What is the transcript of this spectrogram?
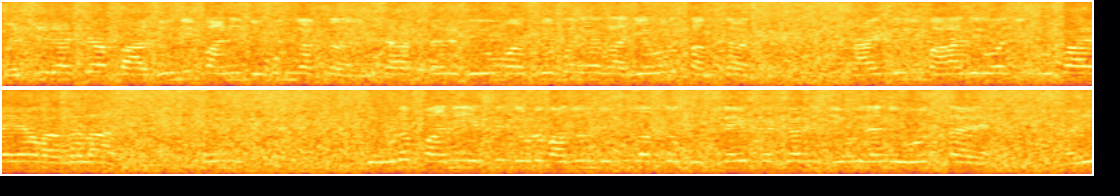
मंदिराच्या बाजूनी पाणी निघून जातं. इथे असणारे देव माणसं पण या जागेवर थांबतात. काहीतरी महादेवाची कृपा आहे या भागाला. जेवढं पाणी येते तेवढं बाजून निघून जातं. कुठल्याही प्रकारची जीवितहानी होत नाही. आणि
